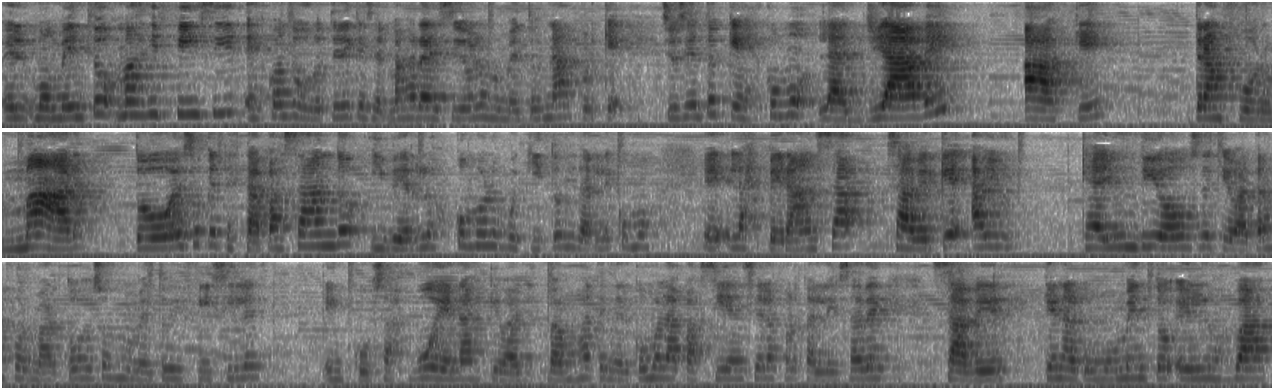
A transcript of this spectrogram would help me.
el momento más difícil es cuando uno tiene que ser más agradecido en los momentos nada, porque yo siento que es como la llave a que transformar todo eso que te está pasando y verlos como los huequitos y darle como eh, la esperanza, saber que hay, que hay un Dios de que va a transformar todos esos momentos difíciles en cosas buenas, que vamos a tener como la paciencia, la fortaleza de saber que en algún momento Él nos va,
